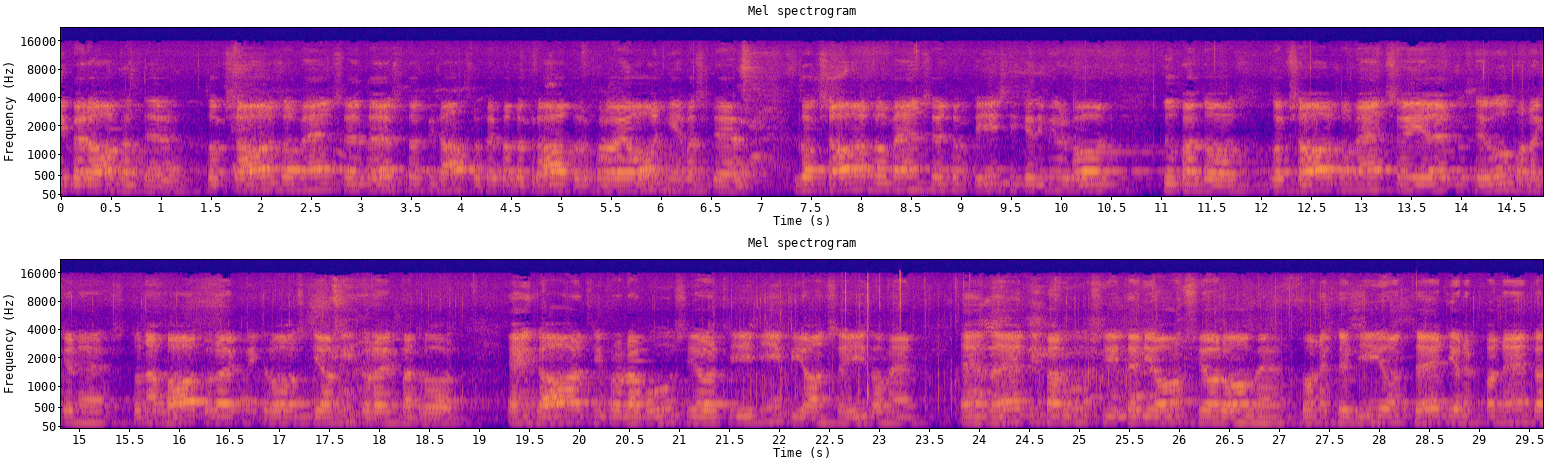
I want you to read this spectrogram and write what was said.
υπεράγαθε, δοξάζομεν σε δέστο φιλάνθρωπε παντοκράτορ, προαιώνιε βασιλεύς, δοξάζομεν σε τον κτίστη και δημιουργόν του παντός, δοξάζομεν σε Ιε του Θεού μονογενές, τον απάτορα εκ μικρός και αμήτωρα εκ πατρός, εν γάρτη προλαβούση ορτή νήπιον σε είδομεν, εν δε την παρούση τελειών σε ορώμεν, των εκτελείων τέλειων εκπανέντα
